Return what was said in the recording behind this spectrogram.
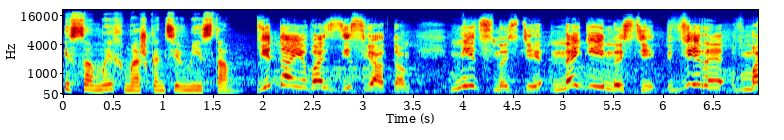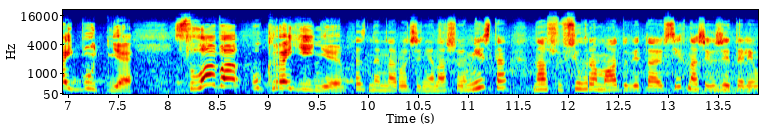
і самих мешканців міста. Вітаю вас зі святом! Міцності, надійності, віри в майбутнє. Слава Україні! З днем народження нашого міста, нашу всю громаду вітаю, всіх наших жителів.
